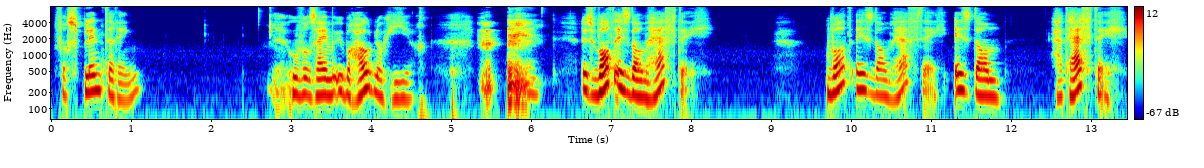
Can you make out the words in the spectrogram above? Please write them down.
versplintering. hoeveel zijn we überhaupt nog hier? dus wat is dan heftig? Wat is dan heftig? Is dan het heftig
